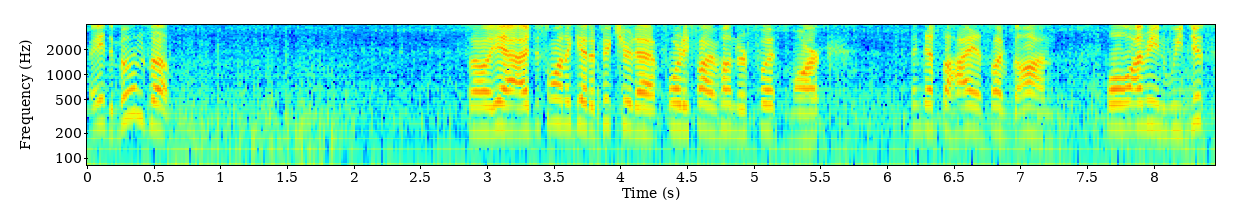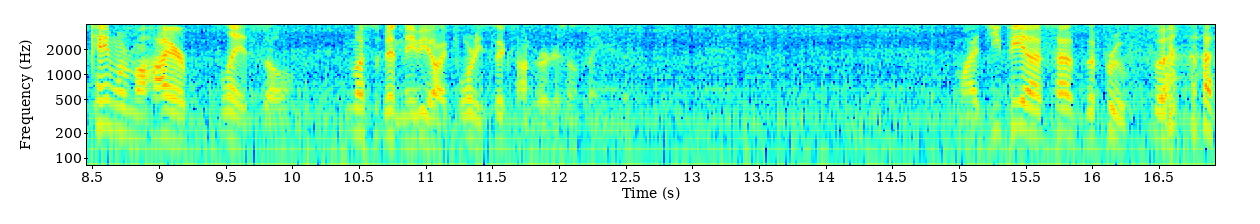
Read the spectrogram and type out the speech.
Hey, the moon's up. So yeah, I just want to get a picture of that 4,500 foot mark. I think that's the highest I've gone. Well, I mean, we just came from a higher place, so it must have been maybe like 4,600 or something. My GPS has the proof. but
